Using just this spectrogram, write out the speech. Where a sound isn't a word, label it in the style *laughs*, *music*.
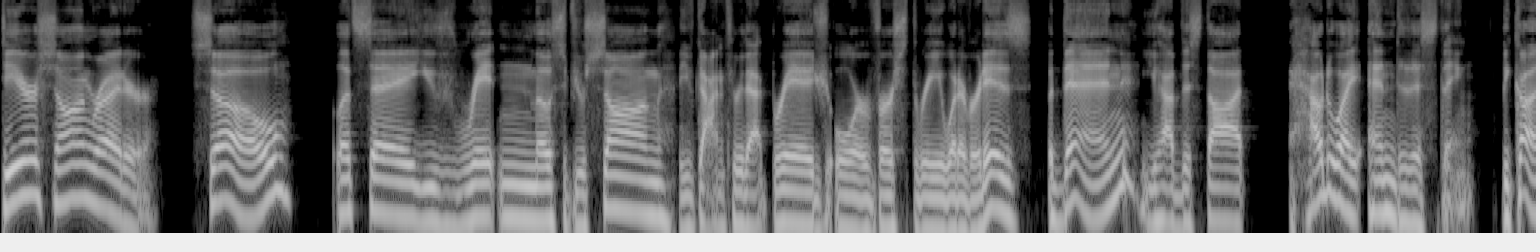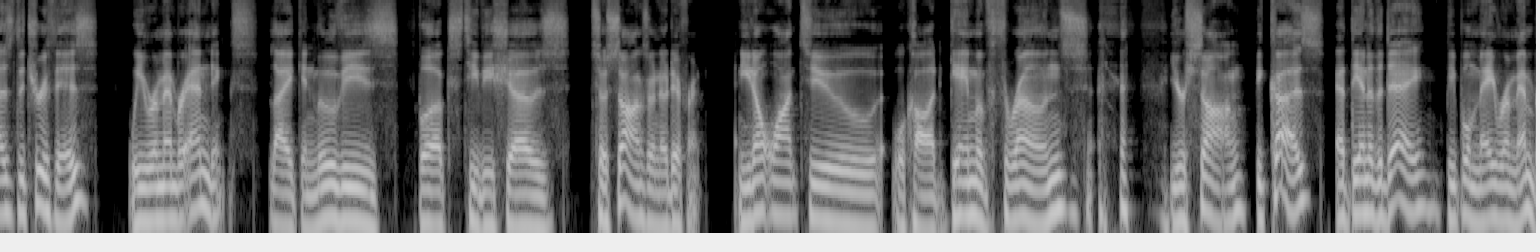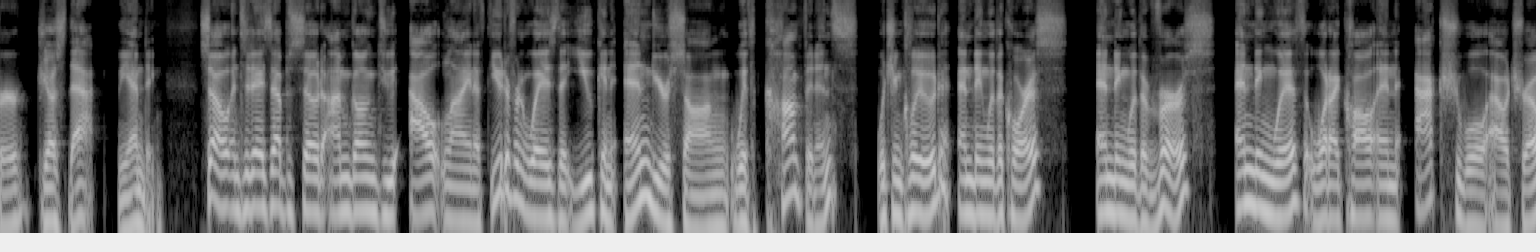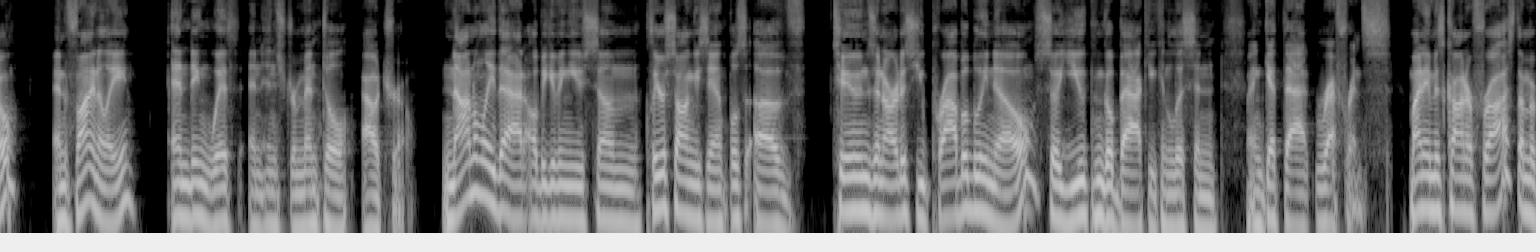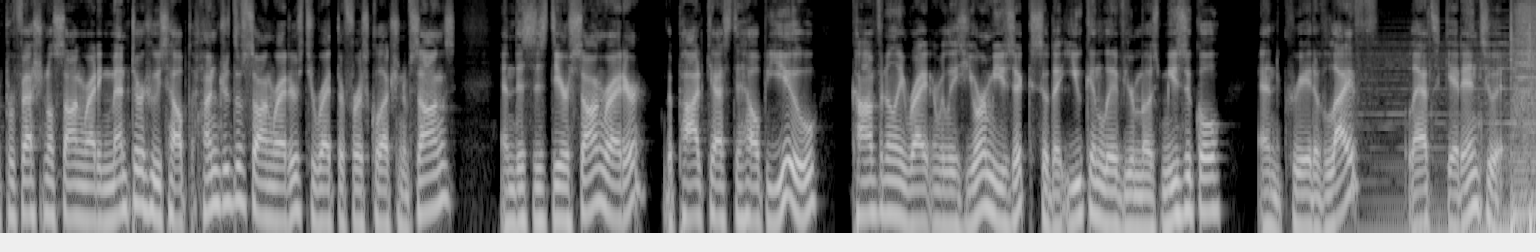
Dear songwriter, so let's say you've written most of your song, you've gotten through that bridge or verse three, whatever it is, but then you have this thought, how do I end this thing? Because the truth is, we remember endings, like in movies, books, TV shows. So songs are no different. You don't want to, we'll call it Game of Thrones, *laughs* your song, because at the end of the day, people may remember just that, the ending. So, in today's episode, I'm going to outline a few different ways that you can end your song with confidence, which include ending with a chorus, ending with a verse, ending with what I call an actual outro, and finally, ending with an instrumental outro. Not only that, I'll be giving you some clear song examples of tunes and artists you probably know, so you can go back, you can listen and get that reference. My name is Connor Frost. I'm a professional songwriting mentor who's helped hundreds of songwriters to write their first collection of songs. And this is Dear Songwriter, the podcast to help you confidently write and release your music so that you can live your most musical and creative life. Let's get into it.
